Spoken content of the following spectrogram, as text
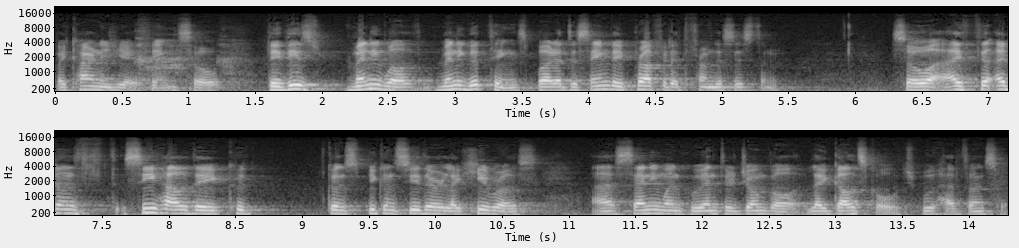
by Carnegie, I think. So they did many well many good things, but at the same they profited from the system. So I I don't see how they could be considered like heroes as anyone who entered jungle like Galt's Gulch would have done so.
